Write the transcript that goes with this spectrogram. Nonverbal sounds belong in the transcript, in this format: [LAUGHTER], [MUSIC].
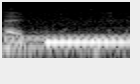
right.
